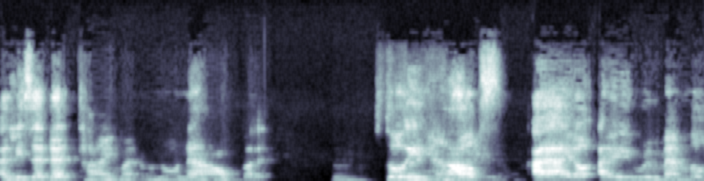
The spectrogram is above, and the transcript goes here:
At least at that time, I don't know now, but Hmm. so it helps. I, I I remember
